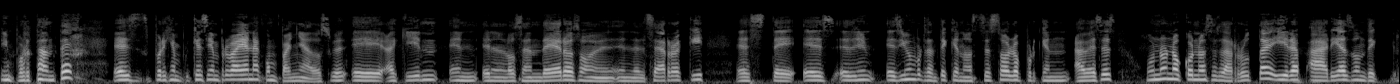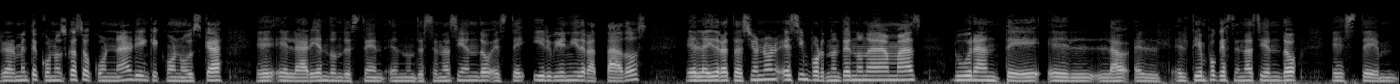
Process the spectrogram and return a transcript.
importante es, por ejemplo, que siempre vayan acompañados. Eh, aquí en, en, los senderos o en, el cerro aquí, este es, es, es importante que no estés solo porque a veces uno no conoce la ruta, ir a áreas donde realmente conozcas o con alguien que conozca eh, el área en donde estén, en donde estén haciendo, este, ir bien hidratados. Eh, la hidratación es importante no nada más durante el, el, el tiempo que estén haciendo este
